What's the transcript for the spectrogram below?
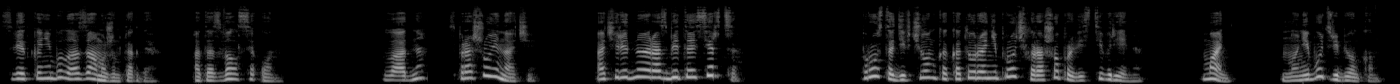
Светка не была замужем тогда, — отозвался он. «Ладно, спрошу иначе. Очередное разбитое сердце?» «Просто девчонка, которая не прочь хорошо провести время. Мань, но не будь ребенком.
